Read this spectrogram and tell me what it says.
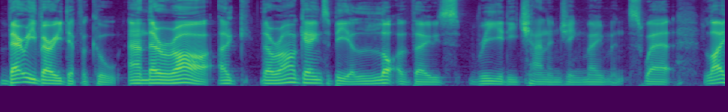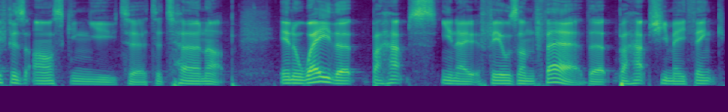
very very difficult. And there are there are going to be a lot of those really challenging moments where life is asking you to to turn up in a way that perhaps you know it feels unfair that perhaps you may think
